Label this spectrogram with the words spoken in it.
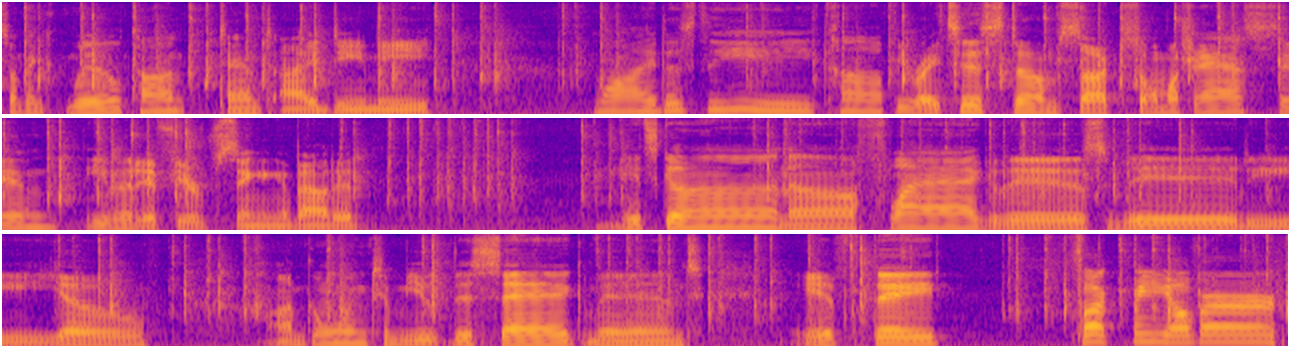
Something will content ID me. Why does the copyright system suck so much ass? And even if you're singing about it, it's gonna flag this video. I'm going to mute this segment if they fuck me over.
